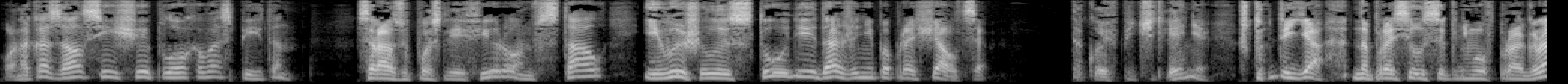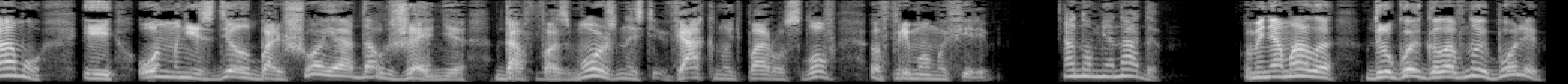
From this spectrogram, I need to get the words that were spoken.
он оказался еще и плохо воспитан. Сразу после эфира он встал и вышел из студии, даже не попрощался. Такое впечатление, что это я напросился к нему в программу, и он мне сделал большое одолжение, дав возможность вякнуть пару слов в прямом эфире. Оно мне надо. У меня мало другой головной боли.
